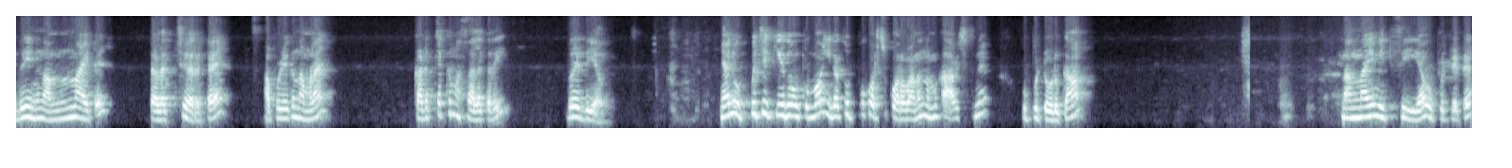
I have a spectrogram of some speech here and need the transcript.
ഇത് ഇനി നന്നായിട്ട് തിളച്ച് വരട്ടെ. അപ്പോഴേക്കും നമ്മളെ കടച്ചക്ക മസാലക്കറി റെഡിയാവും ഞാൻ ഉപ്പ് ചെക്ക് ചെയ്ത് നോക്കുമ്പോൾ ഇതിനകത്ത് ഉപ്പ് കുറച്ച് കുറവാണ്. നമുക്ക് ആവശ്യത്തിന് ഉപ്പിട്ട് കൊടുക്കാം. നന്നായി മിക്സ് ചെയ്യുക ഉപ്പിട്ടിട്ട്.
